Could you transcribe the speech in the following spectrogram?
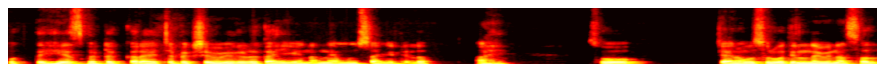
फक्त हेच घटक करा याच्यापेक्षा वेगळं काही येणार नाही म्हणून सांगितलेलं आहे. सो चॅनलवर सुरुवातीला नवीन असाल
